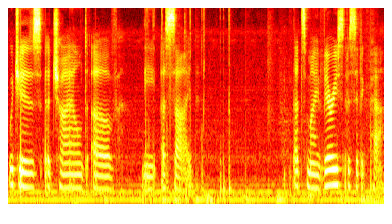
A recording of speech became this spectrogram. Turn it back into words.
which is a child of the aside. That's my very specific path.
